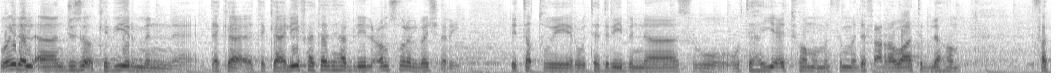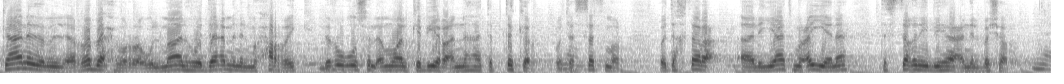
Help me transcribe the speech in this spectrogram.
وإلى الآن جزء كبير من تكاليفها تذهب للعنصر البشري لتطوير وتدريب الناس وتهيئتهم ومن ثم دفع الرواتب لهم فكان ال- الربح والمال هو دائما المحرك لرؤوس الأموال الكبيرة أنها تبتكر وتستثمر وتخترع آليات معينة تستغني بها عن البشر. نعم.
